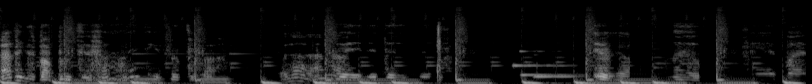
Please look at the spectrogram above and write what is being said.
I think it's about Bluetooth. I don't think it's Bluetooth. uh, But I, I know it, it does. It. There we go. But, but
